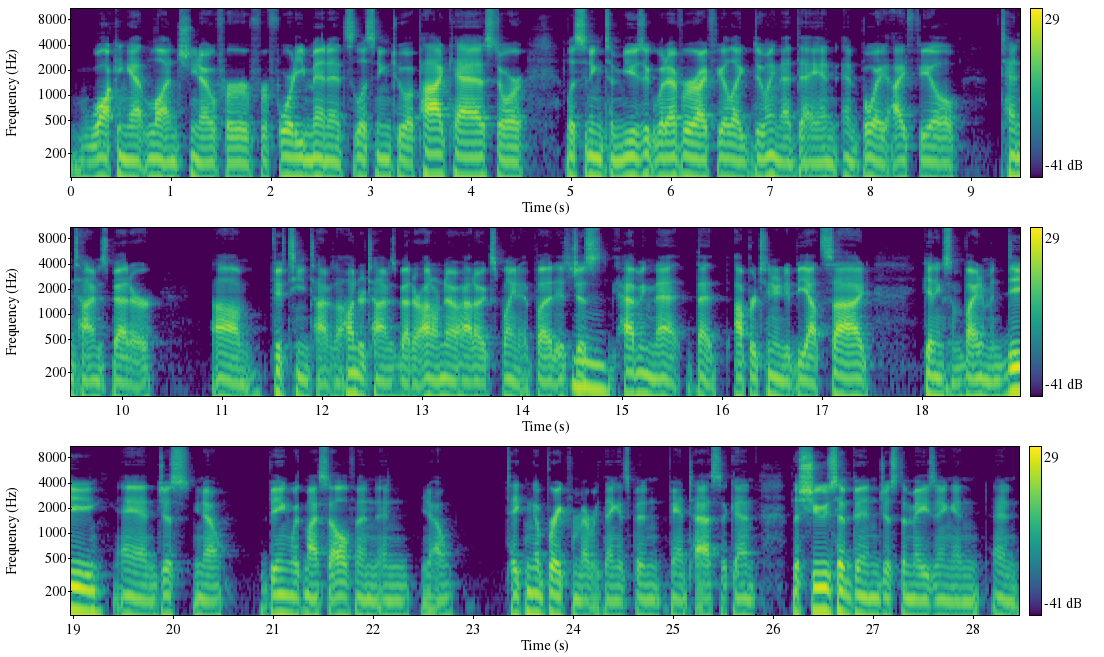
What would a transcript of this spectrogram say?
walking at lunch, you know, for for 40 minutes, listening to a podcast or listening to music, whatever I feel like doing that day. And and boy, I feel 10 times better um, 15 times, 100 times better. I don't know how to explain it, but it's just having that that opportunity to be outside, getting some vitamin D, and just you know being with myself and and you know taking a break from everything. It's been fantastic, and the shoes have been just amazing. And and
